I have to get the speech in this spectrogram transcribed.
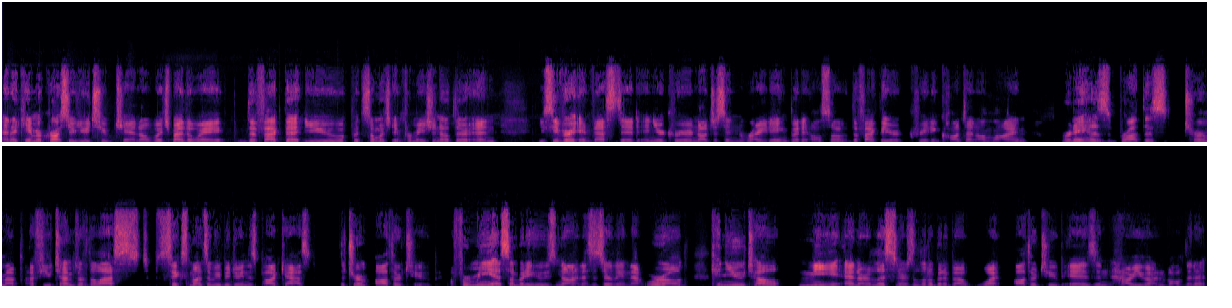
and I came across your YouTube channel, which by the way, the fact that you put so much information out there and you seem very invested in your career, not just in writing, but also the fact that you're creating content online. Renee has brought this term up a few times over the last six months that we've been doing this podcast, the term authortube. For me, as somebody who's not necessarily in that world, can you tell me and our listeners a little bit about what authortube is and how you got involved in it?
